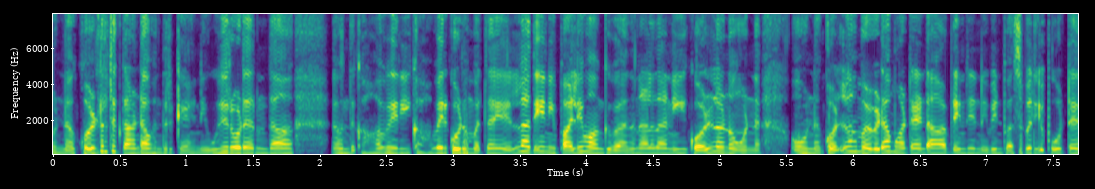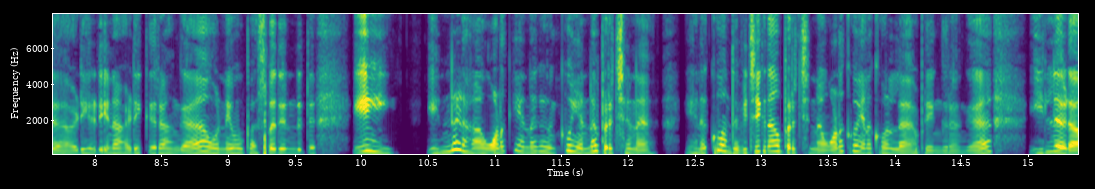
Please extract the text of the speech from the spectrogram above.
உன்னை கொள்றதுக்கு தாண்டா வந்திருக்கேன். நீ உயிரோட இருந்தால் அந்த காவேரி காவேரி குடும்பத்தை எல்லாத்தையும் நீ பழி வாங்குவ. அதனால தான் நீ கொல்லணும் உன்னை. உன்னை கொல்லாமல் விட மாட்டேன்டா அப்படின்ட்டு நிவின் பசுபதியை போட்டு அடி அடின்னு அடிக்கிறாங்க. உன்னே பசுபதி இருந்துட்டு ஏய் என்னடா உனக்கு எனக்கும் என்ன பிரச்சனை? எனக்கும் அந்த விஜய்க்கு தான் பிரச்சனை உனக்கும் எனக்கும் இல்லை அப்படிங்கிறாங்க. இல்லைடா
